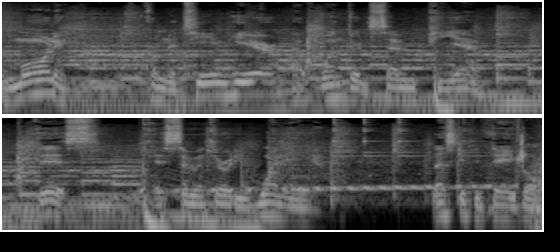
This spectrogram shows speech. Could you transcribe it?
morning from the team here at 1.37 p.m. This is 7.31 a.m. Let's get the day going.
